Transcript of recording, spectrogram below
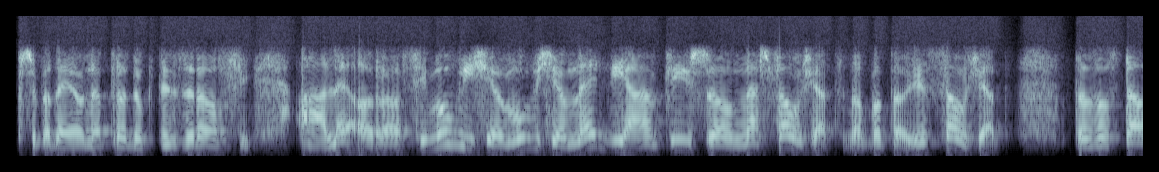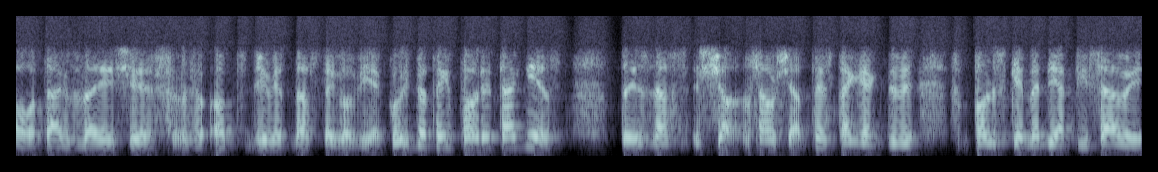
przypadają na produkty z Rosji. Ale o Rosji mówi się, mówi się, media piszą nasz sąsiad, no bo to jest sąsiad. To zostało tak, zdaje się, od XIX wieku i do tej pory tak jest. To jest nasz sąsiad. To jest tak, jak gdyby polskie media pisały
